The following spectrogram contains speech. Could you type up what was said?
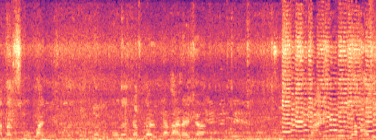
आता झोप आली. मला चपला विपला काढायच्या. गाडी पूर्ण खाली.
